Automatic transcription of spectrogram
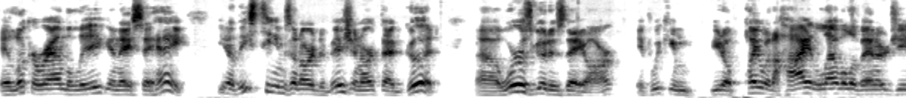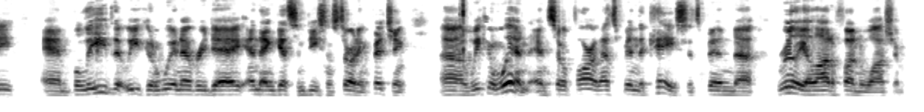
They look around the league and they say, hey, you know, these teams in our division aren't that good. Uh, we're as good as they are. If we can, you know, play with a high level of energy, and believe that we can win every day and then get some decent starting pitching, uh, we can win. And so far, that's been the case. It's been uh, really a lot of fun to watch them.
